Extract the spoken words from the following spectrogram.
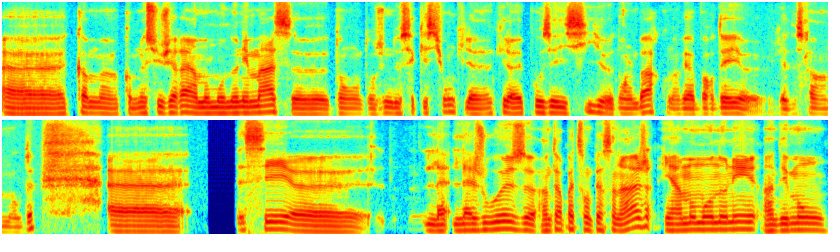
euh, comme, comme le suggérait à un moment donné Mas euh, dans, dans, une de ses questions qu'il avait posées ici euh, dans le bar, qu'on avait abordé il y a de cela un an ou deux. c'est la, la, joueuse interprète son personnage et à un moment donné, un démon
